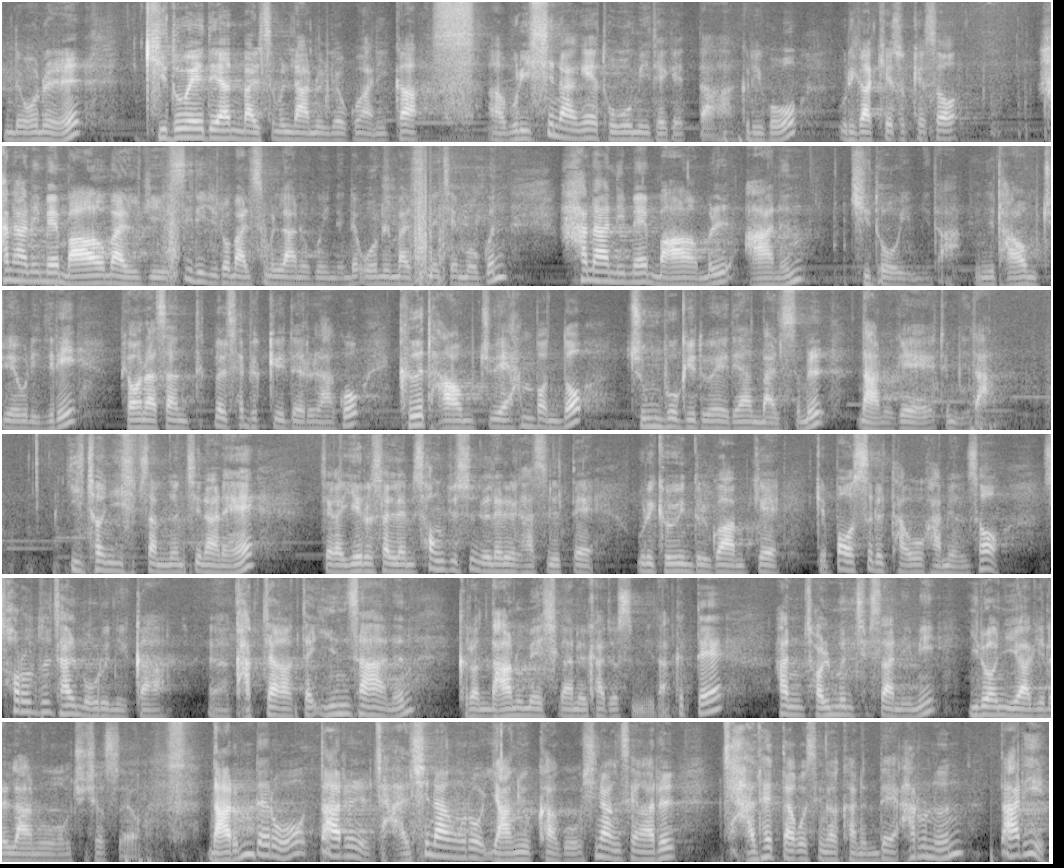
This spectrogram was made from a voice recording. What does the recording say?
근데 오늘 기도에 대한 말씀을 나누려고 하니까 아, 우리 신앙에 도움이 되겠다. 그리고 우리가 계속해서 하나님의 마음 알기 시리즈로 말씀을 나누고 있는데 오늘 말씀의 제목은 하나님의 마음을 아는 기도입니다. 이제 다음 주에 우리들이 변화산 특별 새벽 기도를 하고 그 다음 주에 한 번 더 중보 기도에 대한 말씀을 나누게 됩니다. 2023년 지난해 제가 예루살렘 성지 순례를 갔을 때 우리 교인들과 함께 버스를 타고 가면서 서로도 잘 모르니까 어, 각자 각자 인사하는 그런 나눔의 시간을 가졌습니다. 그때 한 젊은 집사님이 이런 이야기를 나누어 주셨어요. 나름대로 딸을 잘 신앙으로 양육하고 신앙생활을 잘 했다고 생각하는데 하루는 딸이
